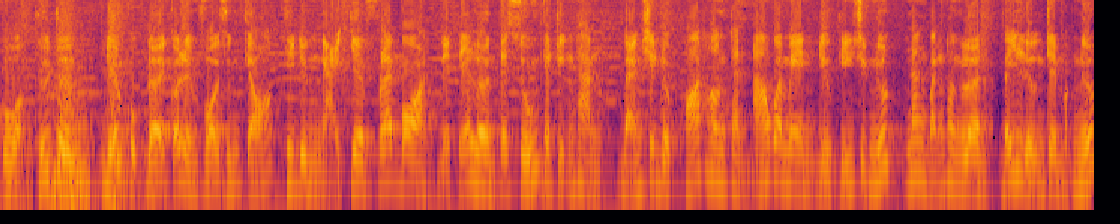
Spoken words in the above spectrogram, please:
cua. Thứ tư, nếu cuộc đời có lên vòi xuống chó thì đừng ngại chơi flyboard để té lên té xuống cho trưởng thành. Bạn sẽ được hóa thân thành Aquaman điều khiển sức nước nâng bản thân lên, bấy lượn trên mặt nước.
